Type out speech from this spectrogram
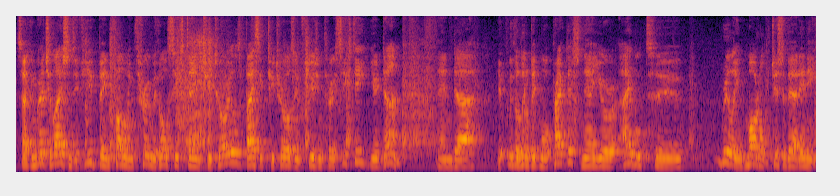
So congratulations, if you've been following through with all 16 tutorials, basic tutorials in Fusion 360, you're done. And uh, if, with a little bit more practice, now you're able to really model just about any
